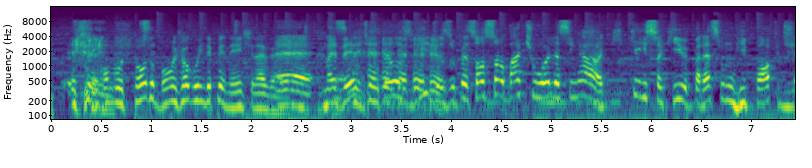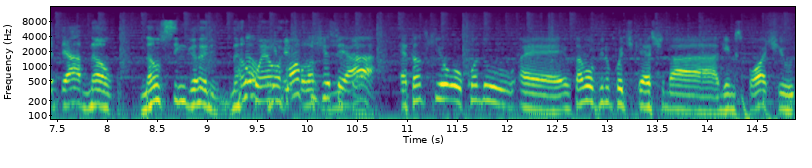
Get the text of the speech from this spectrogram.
Como todo bom jogo independente, né, velho? É, mas ele, tipo, pelos vídeos, o pessoal só bate o olho assim, ah, o que, que é isso aqui? Parece um hip-hop de GTA? Não, não se engane, não, é um hip-hop de GTA. É tanto que eu, quando é, eu tava ouvindo o podcast da GameSpot e, o-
